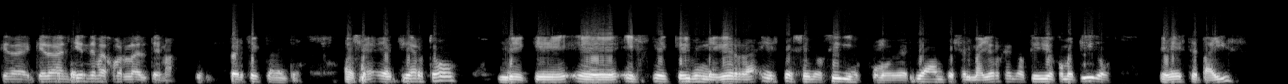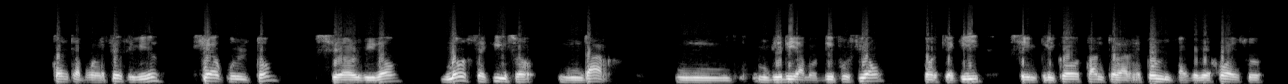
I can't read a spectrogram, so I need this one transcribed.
queda, queda entiende mejor la, el tema. Perfectamente. O sea, es cierto de que eh, este crimen de guerra, este genocidio, como decía antes, el mayor genocidio cometido en este país contra población civil, se ocultó, se olvidó, no se quiso dar mm, diríamos, difusión, porque aquí se implicó tanto la República que dejó en su,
